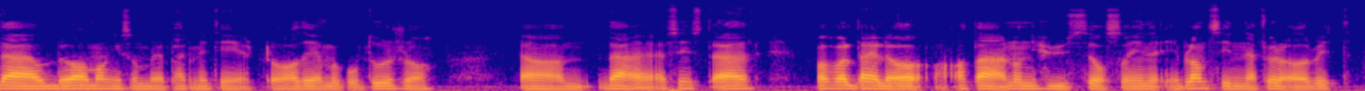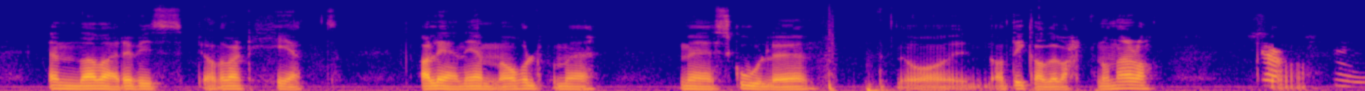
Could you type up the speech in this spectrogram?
det er bra mange som ble permittert og hadde hjemmekontor, så ja, det er, jeg syns det er i hvert fall deilig at det er noen i huset også iblant, siden jeg føler det hadde blitt enda verre hvis vi hadde vært helt alene hjemme og holdt på med, med skole, og at det ikke hadde vært noen her, da. Så, Ja. Mm.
